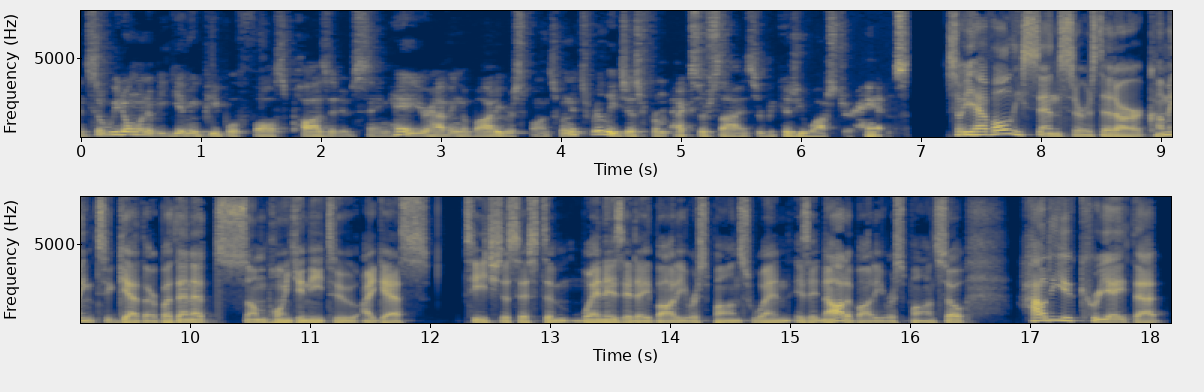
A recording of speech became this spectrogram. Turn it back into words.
And so we don't want to be giving people false positives saying, hey, you're having a body response when it's really just from exercise or because you washed your hands. So you have all these sensors that are coming together, but then at some point you need to, I guess, teach the system when is it a body response, when is it not a body response. So how do you create that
